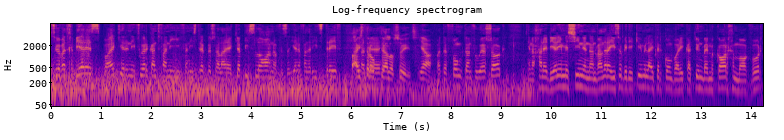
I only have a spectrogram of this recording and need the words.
So wat gebeur is baie keer in die voorkant van die van die strippers sal hy 'n klippie slaan of is 'n een of ander iets tref, byster optel of so iets. Ja, wat 'n vonk dan veroorsaak en dan gaan dit deur die masjien en dan wanneer hy hierso by die accumulator kom waar die katoen bymekaar gemaak word,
